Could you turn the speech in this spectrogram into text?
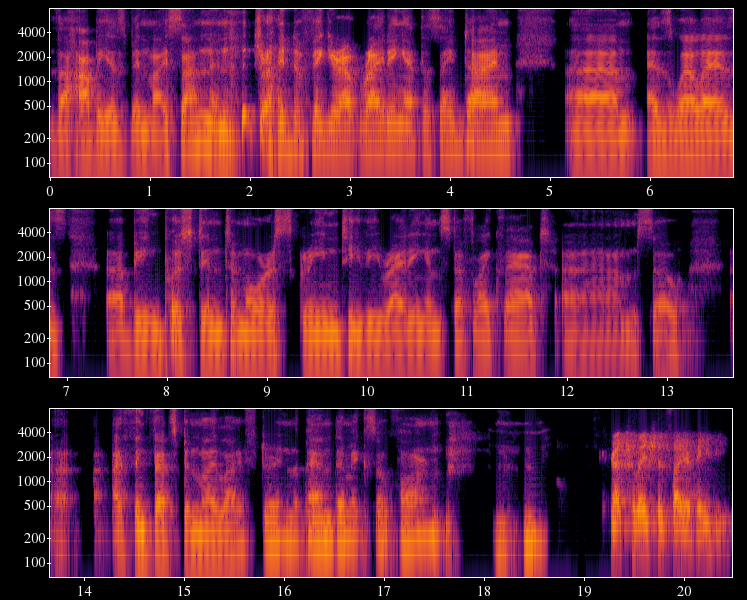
the hobby has been my son and tried to figure out writing at the same time, um, as well as uh, being pushed into more screen TV writing and stuff like that. Um, so uh, I think that's been my life during the pandemic so far. mm-hmm. Congratulations on your baby.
